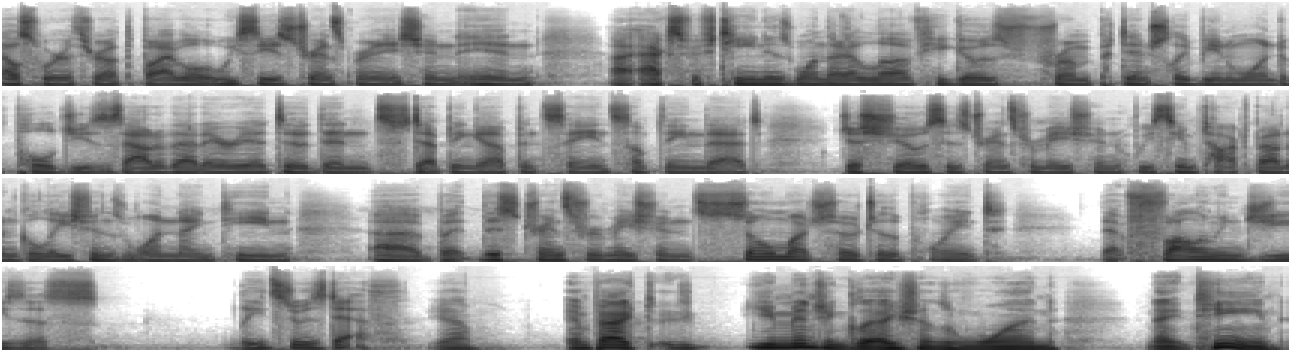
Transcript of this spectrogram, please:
elsewhere throughout the Bible. We see his transformation in uh, Acts 15 is one that I love. He goes from potentially being one to pull Jesus out of that area to then stepping up and saying something that just shows his transformation. We see him talked about in Galatians 1:19. Uh, but this transformation so much so to the point that following Jesus leads to his death. Yeah. In fact, you mentioned Galatians 1 19.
